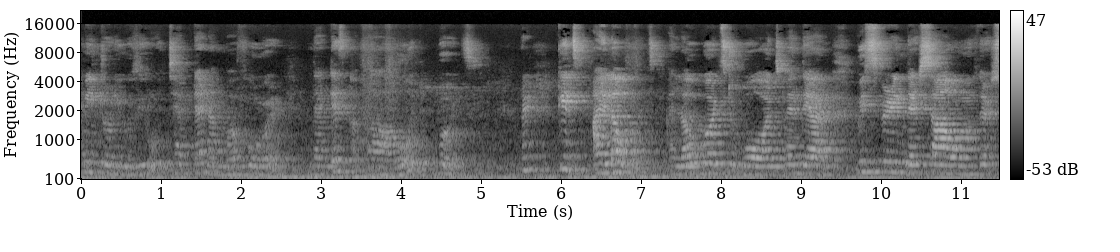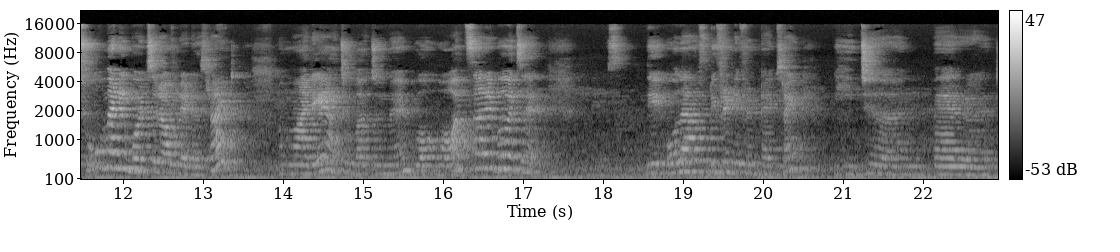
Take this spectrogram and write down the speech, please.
let me introduce you chapter number four. That is about birds. Right? Kids, I love birds. I love birds to watch when they are whispering their sounds. There are so many birds around us, right? हमारे आजू बाजू में बहुत सारे birds हैं. They all are of different different types, right? Pigeon, parrot,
